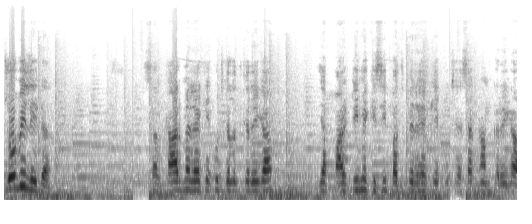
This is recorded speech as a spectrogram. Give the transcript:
जो भी लीडर सरकार में रह के कुछ गलत करेगा या पार्टी में किसी पद पे रह के कुछ ऐसा काम करेगा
